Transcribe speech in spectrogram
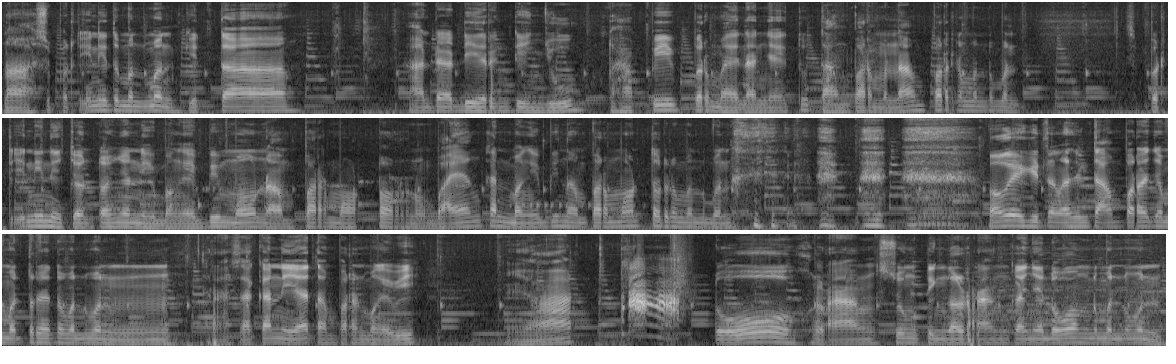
Nah seperti ini teman-teman kita ada di ring tinju tapi permainannya itu tampar menampar teman-teman seperti ini nih contohnya nih Bang Ebi mau nampar motor no. bayangkan Bang Ebi nampar motor teman-teman. Oke kita langsung tampar aja motornya teman-teman. Rasakan nih ya tamparan Bang Ebi. Ya tuh langsung tinggal rangkanya doang teman-teman.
